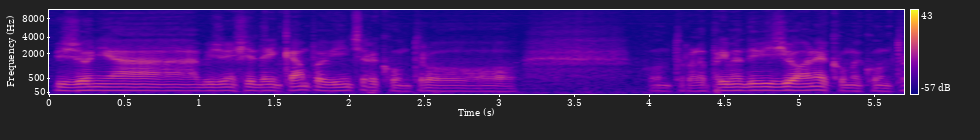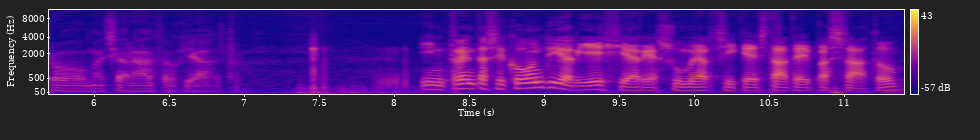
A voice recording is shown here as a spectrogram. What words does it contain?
Bisogna, bisogna, scendere in campo e vincere contro, contro la prima divisione come contro Macerato o chi altro. In 30 secondi riesci a riassumerci che estate hai passato?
